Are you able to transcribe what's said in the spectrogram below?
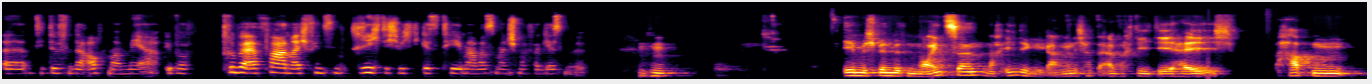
äh, die dürfen da auch mal mehr über, drüber erfahren, weil ich finde es ein richtig wichtiges Thema, was manchmal vergessen wird. Mhm. Eben, ich bin mit 19 nach Indien gegangen. Ich hatte einfach die Idee, hey, ich habe ein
